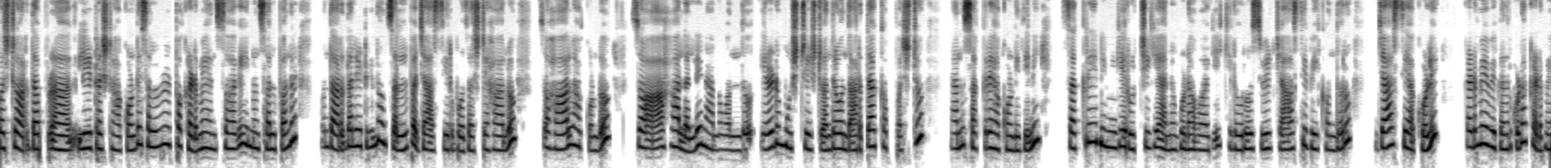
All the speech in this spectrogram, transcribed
ಫಸ್ಟು ಅರ್ಧ ಪ್ರ ಲೀಟ್ರಷ್ಟು ಹಾಕ್ಕೊಂಡೆ ಸ್ವಲ್ಪ ಕಡಿಮೆ ಅನಿಸೋ ಹಾಗೆ ಇನ್ನೊಂದು ಸ್ವಲ್ಪ ಅಂದರೆ ಒಂದು ಅರ್ಧ ಲೀಟ್ರಿಂದ ಒಂದು ಸ್ವಲ್ಪ ಜಾಸ್ತಿ ಇರ್ಬೋದು ಅಷ್ಟೇ ಹಾಲು. ಸೊ ಹಾಲು ಹಾಕ್ಕೊಂಡು ಸೊ ಆ ಹಾಲಲ್ಲಿ ನಾನು ಒಂದು ಎರಡು ಮುಷ್ಟಿಯಷ್ಟು ಅಂದರೆ ಒಂದು ಅರ್ಧ ಕಪ್ಪಷ್ಟು ನಾನು ಸಕ್ಕರೆ ಹಾಕ್ಕೊಂಡಿದ್ದೀನಿ ಸಕ್ಕರೆ ನಿಮಗೆ ರುಚಿಗೆ ಅನುಗುಣವಾಗಿ ಕೆಲವರು ಸ್ವೀಟ್ ಜಾಸ್ತಿ ಬೇಕಂದವರು ಜಾಸ್ತಿ ಹಾಕ್ಕೊಳ್ಳಿ ಕಡಿಮೆ ಬೇಕಂದ್ರೂ ಕೂಡ ಕಡಿಮೆ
